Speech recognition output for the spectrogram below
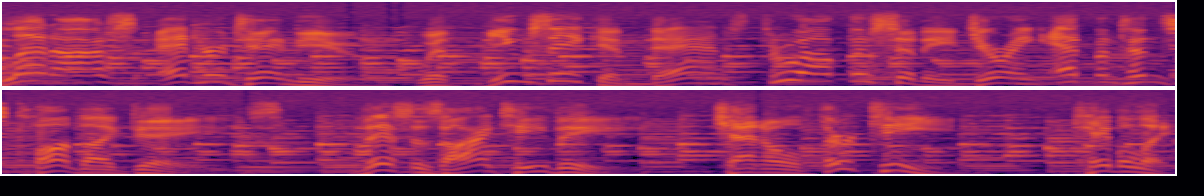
Let us entertain you with music and dance throughout the city during Edmonton's Klondike Days. This is ITV, Channel 13, Cable 8.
